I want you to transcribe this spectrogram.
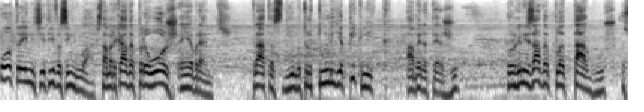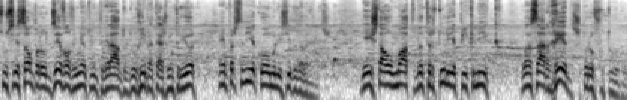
Outra iniciativa singular está marcada para hoje em Abrantes. Trata-se de uma tertúlia piquenique à beira-tejo, organizada pela TAGOS, Associação para o Desenvolvimento Integrado do Ribatejo Interior, em parceria com o município de Abrantes. E aí está o mote da tertúlia piquenique, lançar redes para o futuro.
